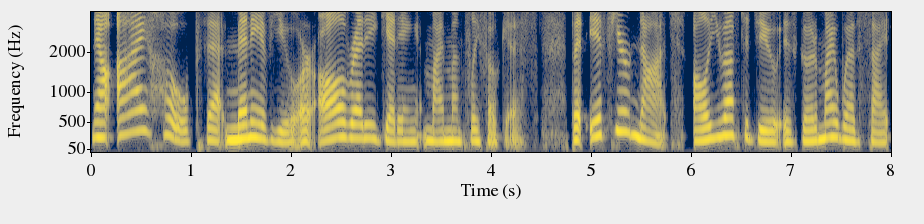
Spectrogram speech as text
Now, I hope that many of you are already getting my monthly focus. But if you're not, all you have to do is go to my website,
